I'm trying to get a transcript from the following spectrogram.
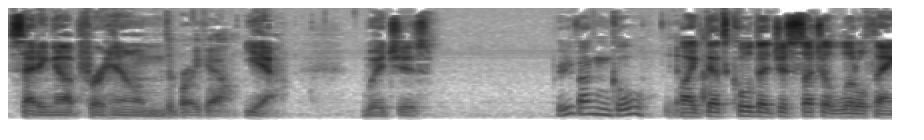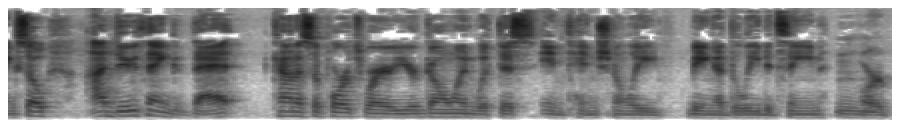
setting up for him. to break out. Yeah, which is pretty fucking cool. Yeah. Like that's cool that just such a little thing. So I do think that kind of supports where you're going with this intentionally being a deleted scene or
